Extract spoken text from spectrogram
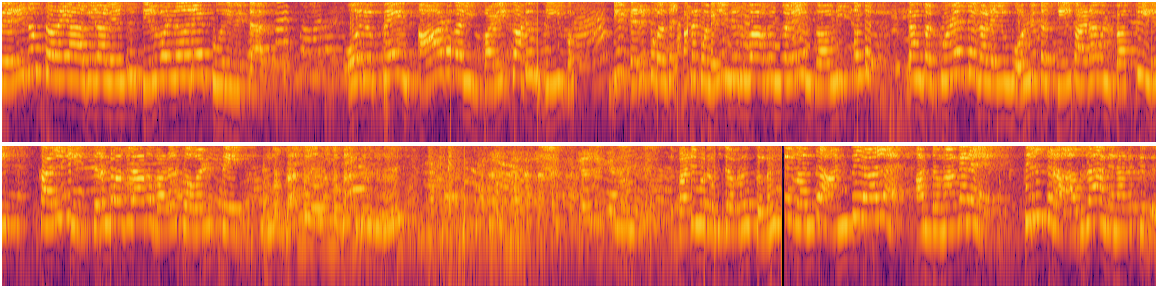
பெரிதும் துணையாகிறாள் என்று திருவள்ளுவரே கூறிவிட்டார். ஒரு பெண் ஆடவனின் வழிகாட்டும் தீபம். வீடு பெருக்குவது வணக்கம். வெளி நிர்வாகங்களையும் கவனித்துக்கொண்டு தங்கள் குழந்தைகளையும் ஒழுக்கத்தில் கடவுள் பக்தியில் கல்வியில் சிறந்தவர்களாக வளர்ப்பவள் பெண். வந்து அன்பினால அந்த மகனை திருத்துறா. அதுதான் அங்க நடக்குது.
